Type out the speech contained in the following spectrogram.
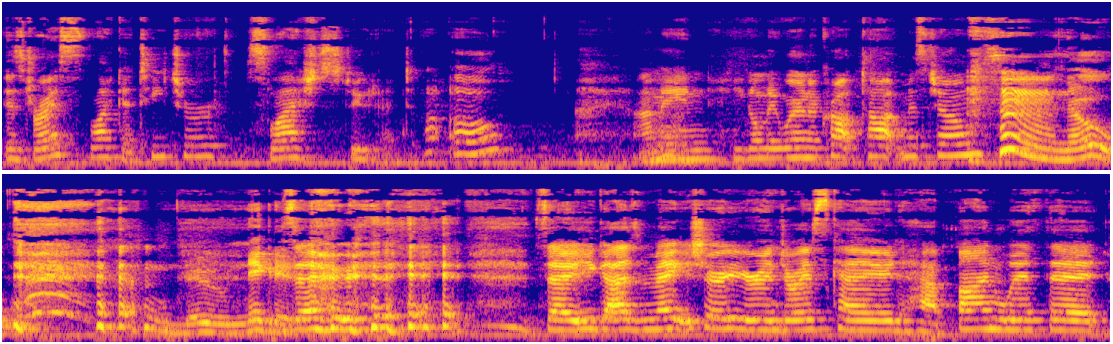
is dressed like a teacher slash student. Uh-oh. I mean, you gonna be wearing a crop top, Miss Jones? no. no, negative. So, so you guys make sure you're in dress code, have fun with it.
